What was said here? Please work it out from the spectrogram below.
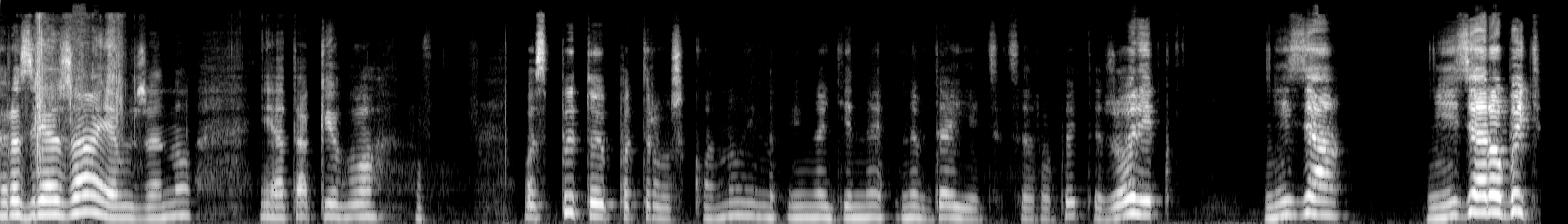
розряджає вже. Ну, я так його воспитую потрошку. Ну, іноді не, не вдається це робити. Жорік, нельзя. Нельзя робити.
